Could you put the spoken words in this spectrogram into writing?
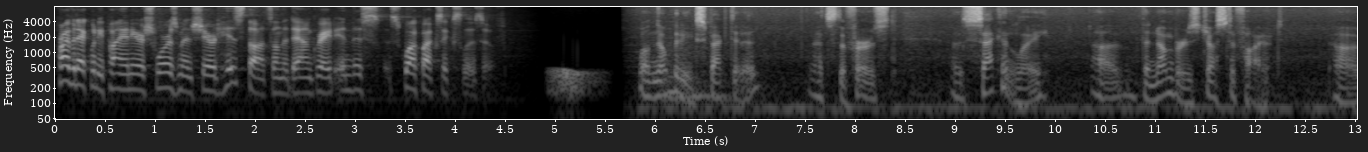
Private equity pioneer Schwarzman shared his thoughts on the downgrade in this Squawk Box exclusive. Well, nobody expected it. That's the first. Uh, secondly, uh, the numbers justify it. Uh,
